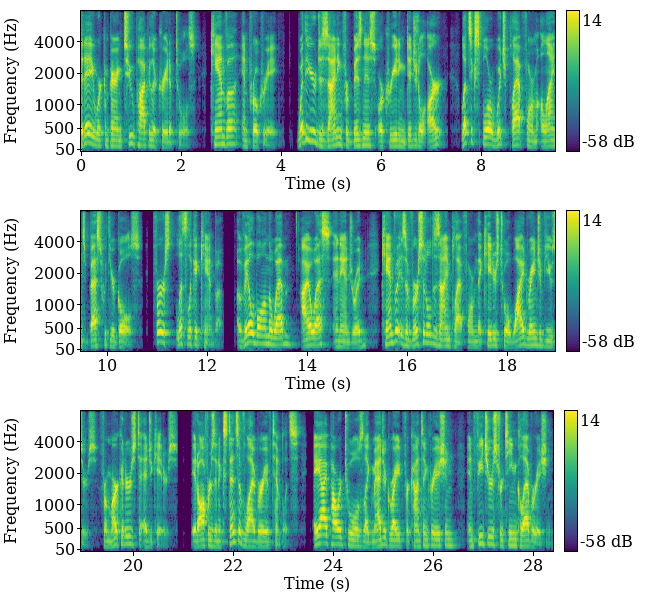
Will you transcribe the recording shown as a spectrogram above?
Today, we're comparing two popular creative tools, Canva and Procreate. Whether you're designing for business or creating digital art, let's explore which platform aligns best with your goals. First, let's look at Canva. Available on the web, iOS, and Android, Canva is a versatile design platform that caters to a wide range of users, from marketers to educators. It offers an extensive library of templates, AI-powered tools like Magic Write for content creation, and features for team collaboration.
